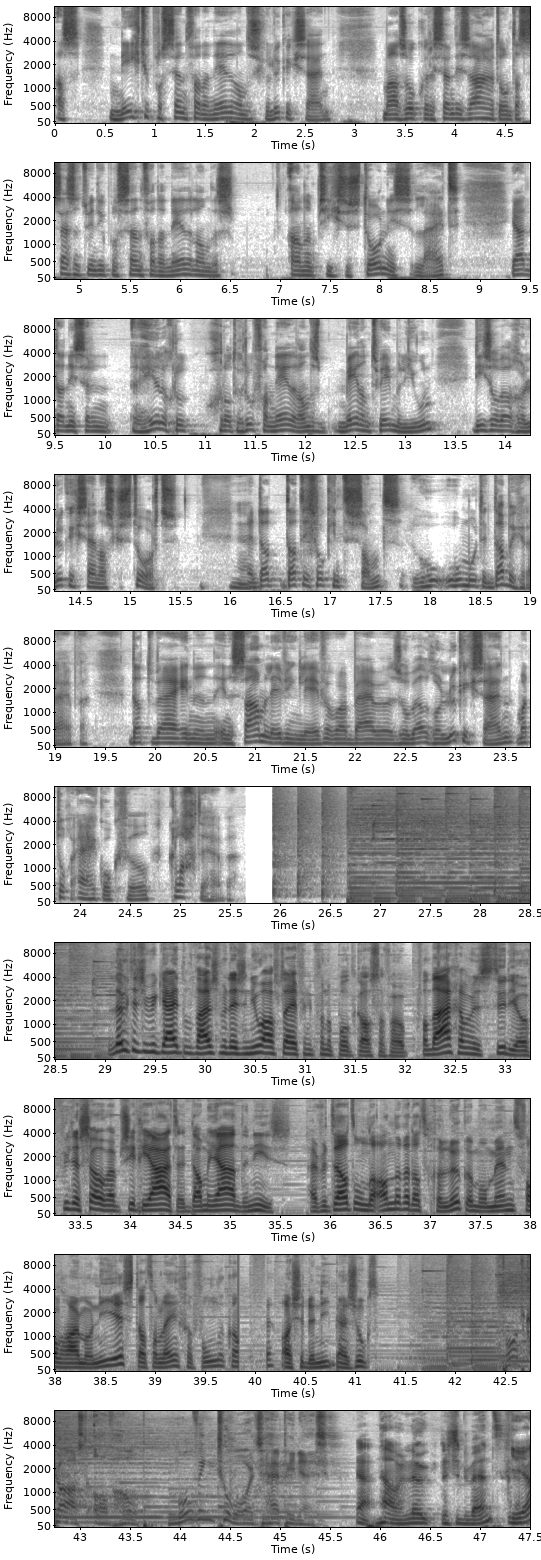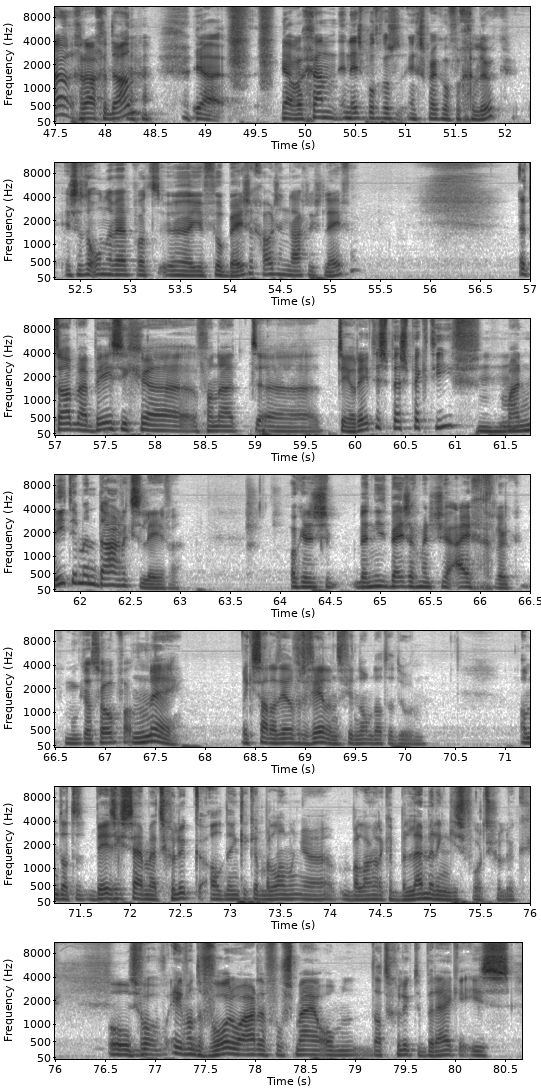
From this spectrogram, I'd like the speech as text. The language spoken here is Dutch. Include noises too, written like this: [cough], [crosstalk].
als 90% van de Nederlanders gelukkig zijn, maar als ook recent is aangetoond dat 26% van de Nederlanders aan een psychische stoornis leidt, ja, dan is er een, een hele gro grote groep van Nederlanders, meer dan 2 miljoen, die zowel gelukkig zijn als gestoord. Ja. En dat, dat is ook interessant. Hoe, hoe moet ik dat begrijpen? Dat wij in een, in een samenleving leven waarbij we zowel gelukkig zijn, maar toch eigenlijk ook veel klachten hebben. Leuk dat je weer kijkt of luistert met deze nieuwe aflevering van de Podcast of Hoop. Vandaag hebben we in de studio filosoof en psychiater Damian Denise. Hij vertelt onder andere dat geluk een moment van harmonie is dat alleen gevonden kan worden als je er niet naar zoekt. Podcast of Hope, moving towards happiness. Ja, nou leuk dat je er bent. Ja, graag gedaan. [laughs] ja, ja, we gaan in deze podcast in gesprek over geluk. Is dat een onderwerp wat uh, je veel bezighoudt in het dagelijks leven? Het houdt mij bezig uh, vanuit uh, theoretisch perspectief, mm -hmm. maar niet in mijn dagelijks leven. Oké, dus je bent niet bezig met je eigen geluk. Moet ik dat zo opvatten? Nee. Ik zou dat heel vervelend vinden om dat te doen. Omdat het bezig zijn met geluk al denk ik een belangrijke, belangrijke belemmering is voor het geluk. Oh. Dus voor, een van de voorwaarden volgens mij om dat geluk te bereiken is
